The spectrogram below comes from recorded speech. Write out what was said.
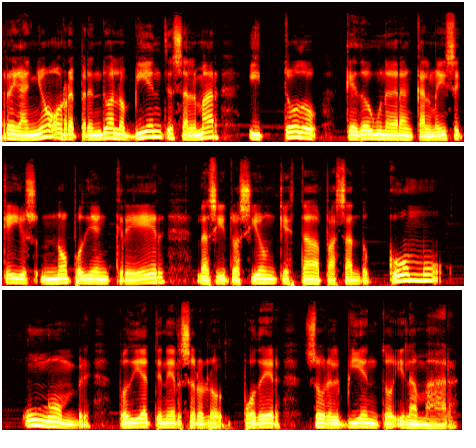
regañó o reprendió a los vientos, al mar y todo quedó en una gran calma. Dice que ellos no podían creer la situación que estaba pasando. ¿Cómo un hombre podía tener solo poder sobre el viento y la mar.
